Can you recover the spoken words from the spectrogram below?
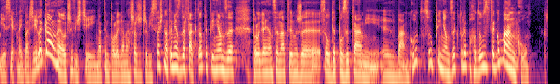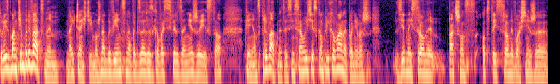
jest jak najbardziej legalne oczywiście i na tym polega nasza rzeczywistość. Natomiast de facto te pieniądze polegające na tym, że są depozytami w banku, to są pieniądze, które pochodzą z tego banku który jest bankiem prywatnym najczęściej. Można by więc nawet zaryzykować stwierdzenie, że jest to pieniądz prywatny. To jest niesamowicie skomplikowane, ponieważ z jednej strony, patrząc od tej strony właśnie, że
